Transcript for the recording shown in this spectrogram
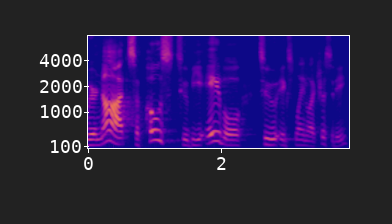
we're not supposed to be able to explain electricity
